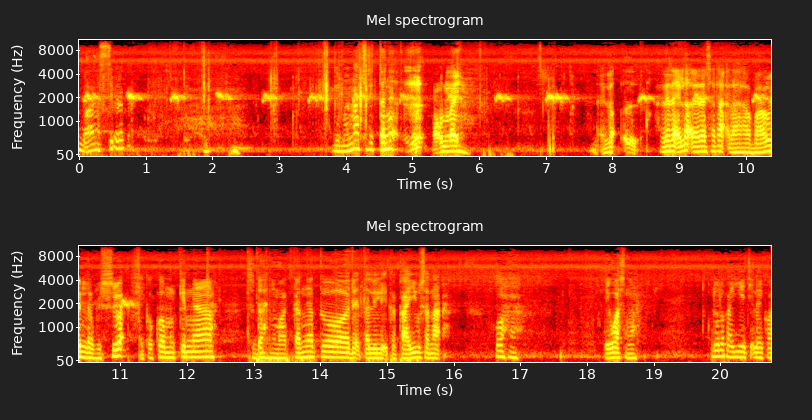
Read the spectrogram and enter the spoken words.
Basik lah, kok. Gimana ceritanya? Eh, Online. Elok. Dah elok dah sadak lah baun lah busuk. Koko mungkinnya sudah makannya tuh dek talilik ke kayu sana. Wah. Tewasnya. Udah lah kayu cek lagi kau.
